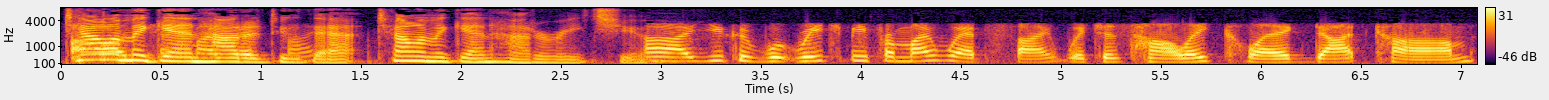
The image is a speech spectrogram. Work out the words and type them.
Tell uh, them again how to do that. Tell them again how to reach you. Uh, you could w- reach me from my website, which is hollyclegg.com,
